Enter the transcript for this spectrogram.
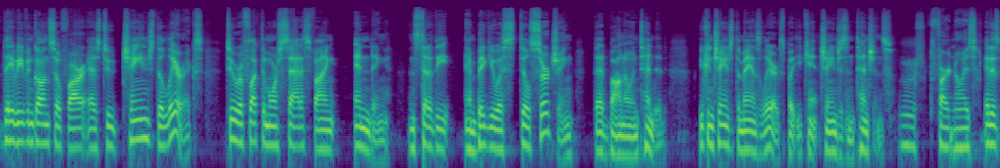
They've even gone so far as to change the lyrics to reflect a more satisfying ending instead of the ambiguous still searching that Bono intended. You can change the man's lyrics, but you can't change his intentions. Mm, fart noise. It is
